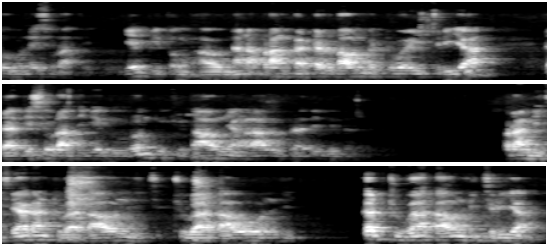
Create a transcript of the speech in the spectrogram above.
turune surat. Ya pitung tahun. Nah, perang Badar tahun kedua Hijriah berarti surat ini turun tujuh tahun yang lalu berarti gitu. Perang Hijriah kan dua tahun, dua tahun, kedua tahun Hijriah.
